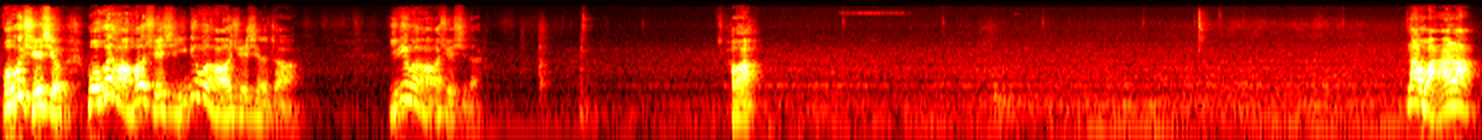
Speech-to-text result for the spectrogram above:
我会学习，我会好好学习，一定会好好学习的，知道吧？一定会好好学习的，好吧？那晚安啦，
